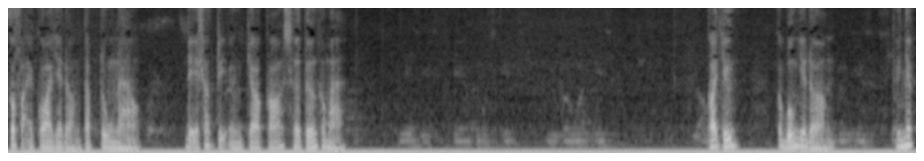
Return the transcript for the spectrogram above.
có phải qua giai đoạn tập trung nào để phát triển cho có sơ tướng không ạ? À? Có chứ, có bốn giai đoạn. Thứ nhất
